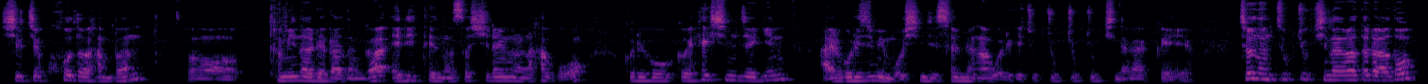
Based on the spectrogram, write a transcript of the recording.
실제 코드 한번 어, 터미널이라든가 에디터에 넣어서 실행을 하고 그리고 그 핵심적인 알고리즘이 무엇인지 설명하고 이렇게 쭉쭉쭉쭉 지나갈 거예요. 저는 쭉쭉 지나가더라도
